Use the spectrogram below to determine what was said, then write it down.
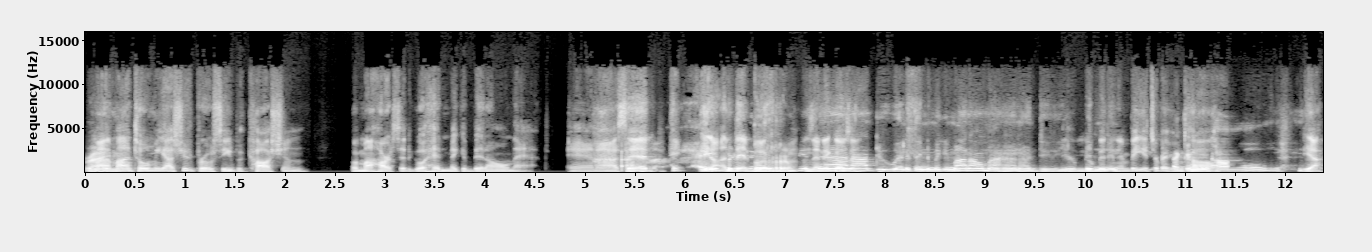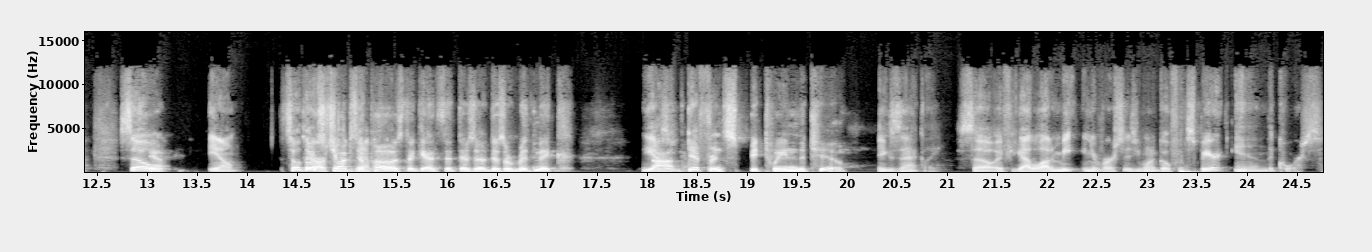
Right. My mind told me I should proceed with caution, but my heart said to go ahead and make a bid on that. And I said, hey, you know, and then, boom, and then it goes. I do anything to make it mine on mine. I do your bidding and be at your call. Yeah. So, yeah. you know, so there so it's are juxtaposed against it. There's a there's a rhythmic yes. Uh, difference between the two. Exactly. So if you got a lot of meat in your verses, you want to go for the spirit in the chorus.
